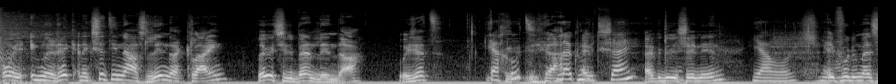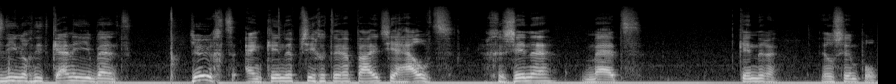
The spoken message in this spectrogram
Hoi, ik ben Rick en ik zit hier naast Linda Klein. Leuk dat je er bent, Linda. Hoe is het? Ja, goed. Ja, Leuk om hier te zijn. Heb je er weer zin in? Ja hoor. Ja. Even voor de mensen die je nog niet kennen. Je bent jeugd- en kinderpsychotherapeut. Je helpt gezinnen met kinderen. Heel simpel.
